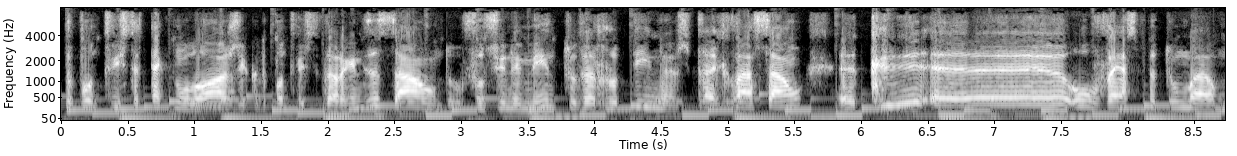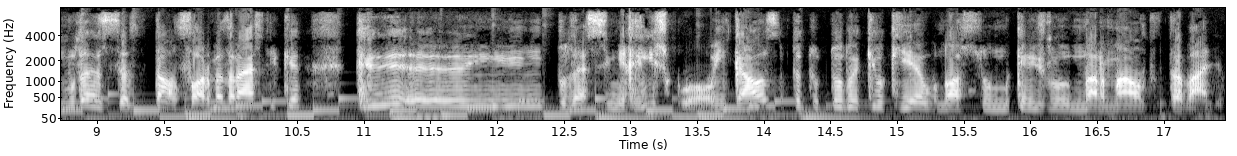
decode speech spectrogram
do ponto de vista tecnológico, do ponto de vista da organização, do funcionamento das rotinas da redação, eh, que uh, houvesse uma mudança de tal forma drástica que uh, pudesse em risco ou em causa portanto, tudo aquilo que é o nosso mecanismo normal de trabalho.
